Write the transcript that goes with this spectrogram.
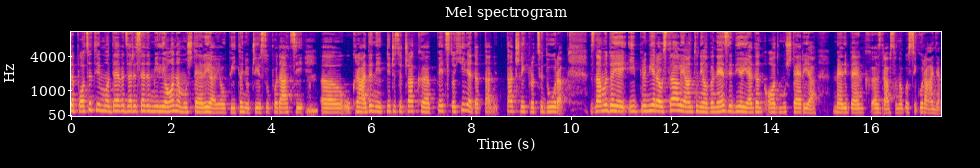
Da podsjetimo, 9,7 miliona mušterija je u pitanju čije su podaci uh, ukradeni, tiče se čak 500.000 ta, tačnih procedura. Znamo da je i premijer Australije Antoni Albanese bio jedan od mušterija Medibank uh, zdravstvenog osiguranja.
